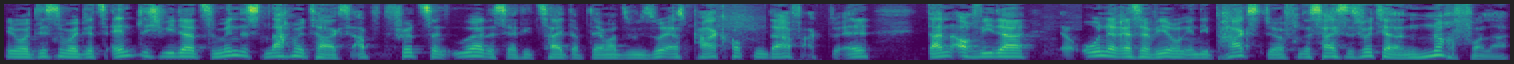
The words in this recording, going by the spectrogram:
in Walt Disney World jetzt endlich wieder zumindest nachmittags ab 14 Uhr, das ist ja die Zeit, ab der man sowieso erst Park hoppen darf aktuell, dann auch wieder ohne Reservierung in die Parks dürfen. Das heißt, es wird ja dann noch voller.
